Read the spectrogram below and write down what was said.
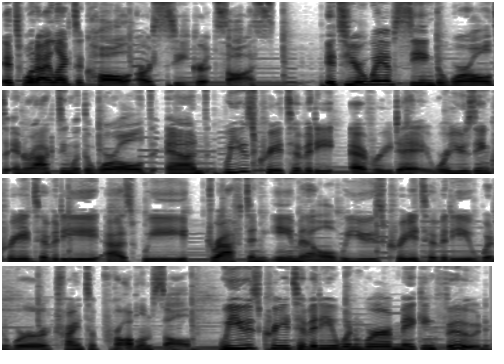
It's what I like to call our secret sauce. It's your way of seeing the world, interacting with the world, and we use creativity every day. We're using creativity as we draft an email. We use creativity when we're trying to problem solve. We use creativity when we're making food.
